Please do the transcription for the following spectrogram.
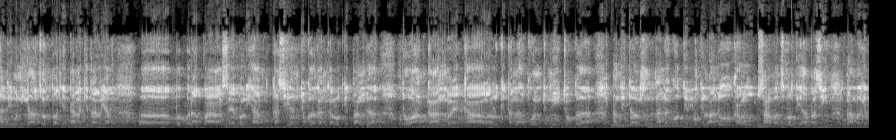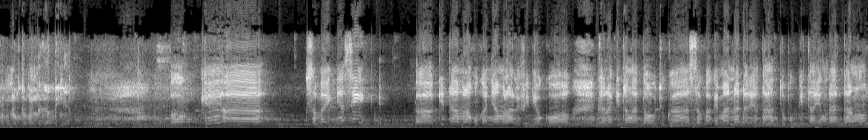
ada yang meninggal contohnya karena kita lihat e, beberapa saya melihat kasihan juga kan kalau kita nggak doakan mereka lalu kita juga sebagaimana daya tahan tubuh kita yang datang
